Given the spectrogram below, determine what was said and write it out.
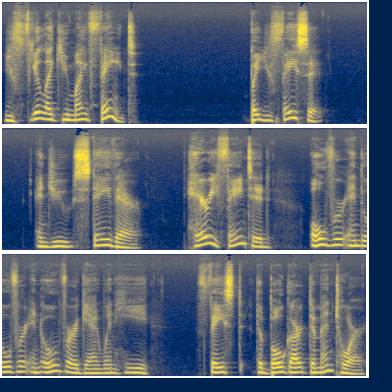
you feel like you might faint, but you face it and you stay there. Harry fainted over and over and over again when he faced the Boggart Dementor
